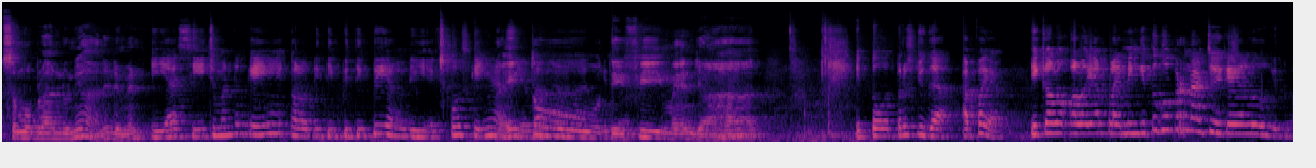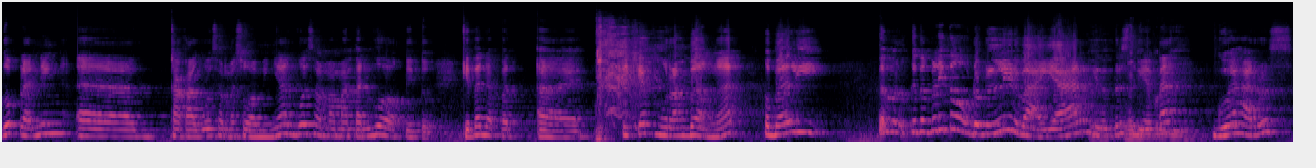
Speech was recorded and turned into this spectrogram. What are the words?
semua belahan dunia ada deh men. Iya sih cuman kan kayaknya kalau di TV-TV yang di expose kayaknya nah itu banget gitu. TV main jahat. Itu terus juga apa ya Ya kalau kalau yang planning gitu gue pernah cuy kayak lu gitu. Gue planning eh, kakak gue sama suaminya, gue sama mantan gue waktu itu. Kita dapat eh, tiket murah banget ke Bali. Kita, kita beli tuh udah beli udah bayar gitu. Terus jadi ternyata gue harus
